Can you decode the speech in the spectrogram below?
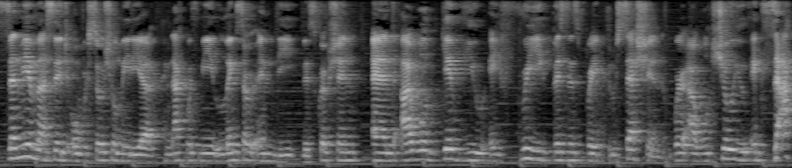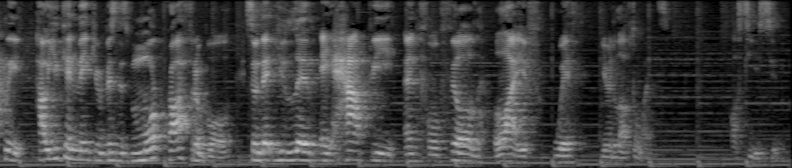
send me a message over social media, connect with me, links are in the description, and I will give you a free business breakthrough session where I will show you exactly how you can make your business more profitable so that you live a happy and fulfilled life with your loved ones. I'll see you soon.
